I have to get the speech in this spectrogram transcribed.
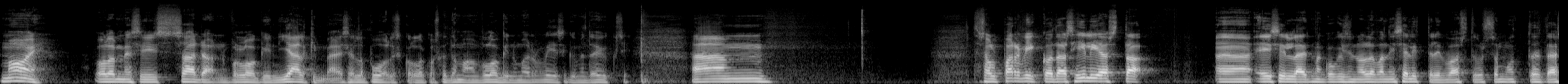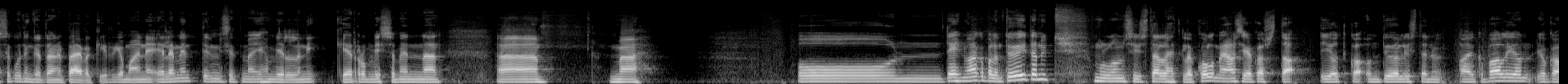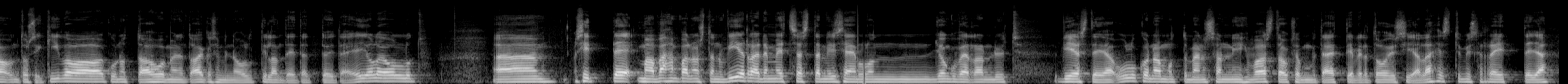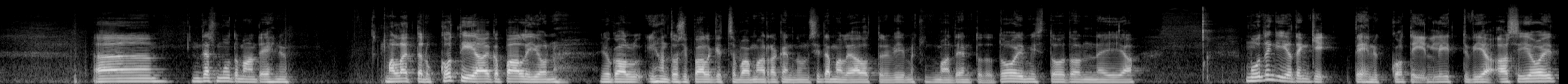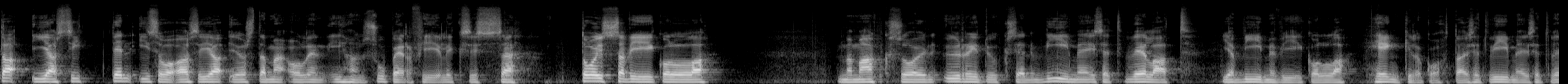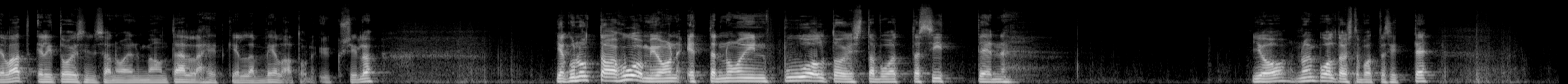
Moi! Olemme siis sadan vlogin jälkimmäisellä puoliskolla, koska tämä on vlogi numero 51. Ähm, tässä on ollut pari viikkoa taas hiljasta. Ää, ei sillä, että mä kokisin olevani selittelin vastuussa, mutta tässä kuitenkin on tämmöinen päiväkirjamainen elementti, niin sitten mä ihan mielelläni kerron, missä mennään. Ää, mä oon tehnyt aika paljon töitä nyt. Mulla on siis tällä hetkellä kolme asiakasta, jotka on työllistänyt aika paljon, joka on tosi kivaa, kun ottaa huomioon, että aikaisemmin on ollut tilanteita, että töitä ei ole ollut. Sitten mä oon vähän panostanut vieraiden metsästämiseen. Mulla on jonkun verran nyt viestejä ulkona, mutta mä en saa niihin vastauksia, pitää etsiä vielä toisia lähestymisreittejä. mitäs muuta mä oon tehnyt? Mä oon laittanut kotiin aika paljon, joka on ollut ihan tosi palkitsevaa. Mä oon rakentanut sitä, mä olin aloittanut viimeksi, mutta mä oon tehnyt tuota toimistoa tonne ja muutenkin jotenkin tehnyt kotiin liittyviä asioita. Ja sitten iso asia, josta mä olen ihan superfiiliksissä. Toissa viikolla mä maksoin yrityksen viimeiset velat ja viime viikolla henkilökohtaiset viimeiset velat, eli toisin sanoen mä oon tällä hetkellä velaton yksilö. Ja kun ottaa huomioon, että noin puolitoista vuotta sitten, joo, noin puolitoista vuotta sitten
